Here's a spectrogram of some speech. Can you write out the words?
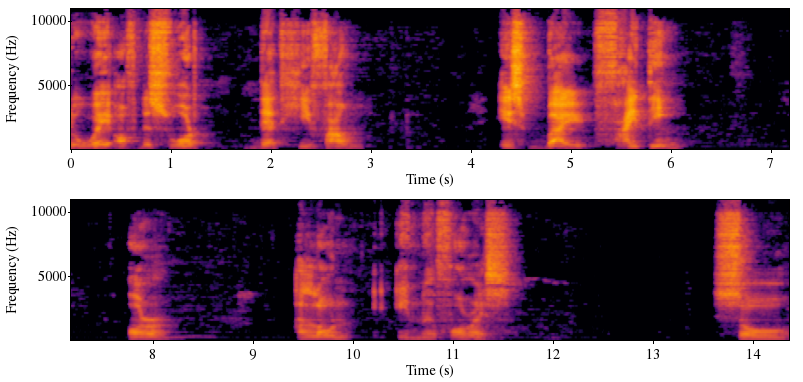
The way of the sword that he found is by fighting or alone in the forest. So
